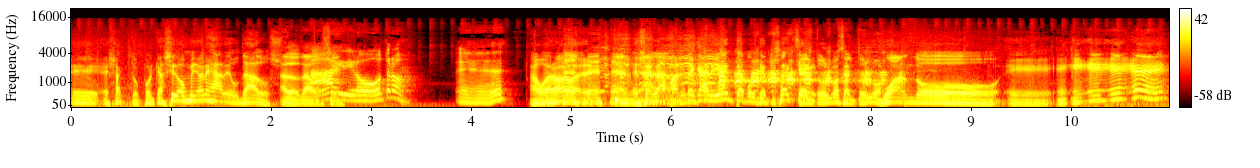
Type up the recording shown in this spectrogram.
eh, exacto, porque ha sido dos millones adeudados. Adeudado, ah, sí. y lo otro. Eh. Ah, bueno, eh, esa es la parte caliente porque tú sabes Es que el turbo, es el turbo. cuando eh, eh, eh, eh, eh,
